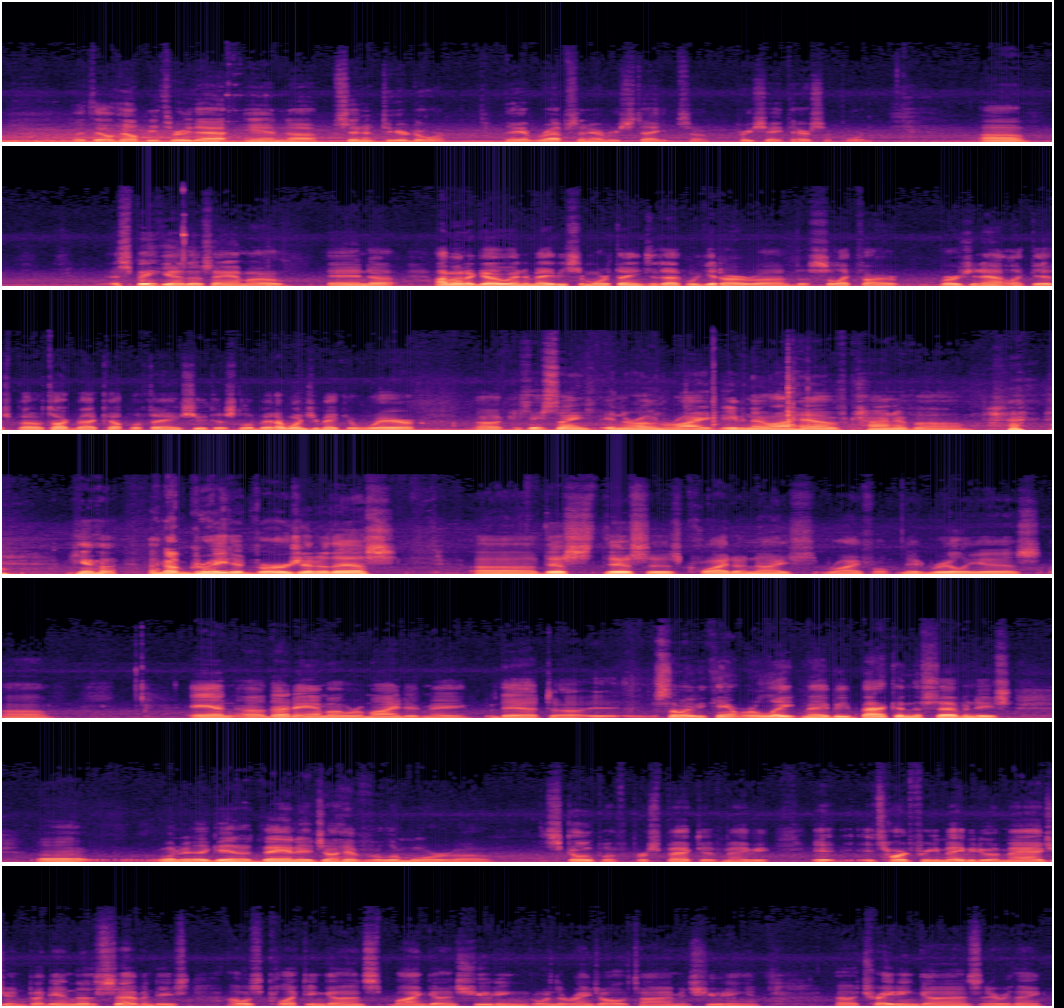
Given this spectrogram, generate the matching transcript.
But they'll help you through that and uh, send it to your door. They have reps in every state, so appreciate their support. Uh, speaking of this ammo, and uh, I'm going to go into maybe some more things as we get our uh, the select fire version out like this, but I'll talk about a couple of things, shoot this a little bit. I wanted you to make you aware, because uh, these things in their own right, even though I have kind of a, you know, an upgraded version of this, uh, this this is quite a nice rifle. It really is. Uh, and uh, that ammo reminded me that uh, some of you can't relate maybe back in the 70s uh, when again advantage I have a little more uh, scope of perspective maybe. It, it's hard for you maybe to imagine but in the 70s I was collecting guns buying guns shooting going to the range all the time and shooting and uh, trading guns and everything.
